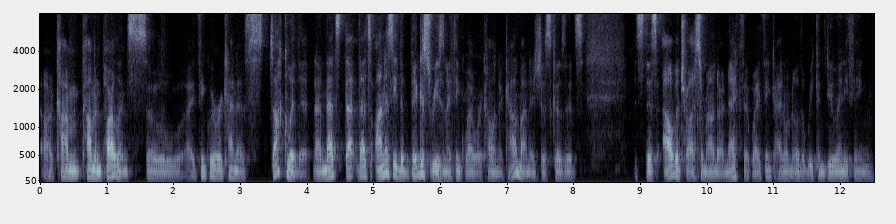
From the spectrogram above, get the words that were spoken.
our com- common parlance. So i think we were kind of stuck with it. And that's that, that's honestly the biggest reason i think why we're calling it kanban is just because it's it's this albatross around our neck that i think i don't know that we can do anything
